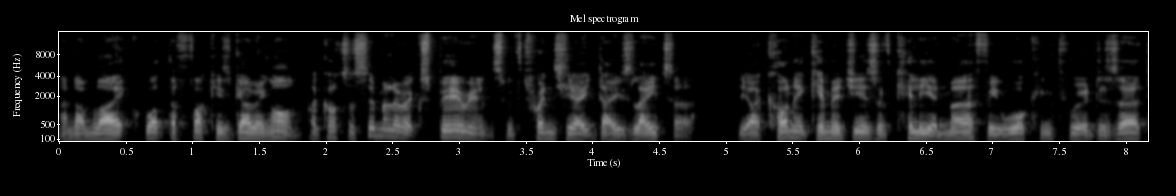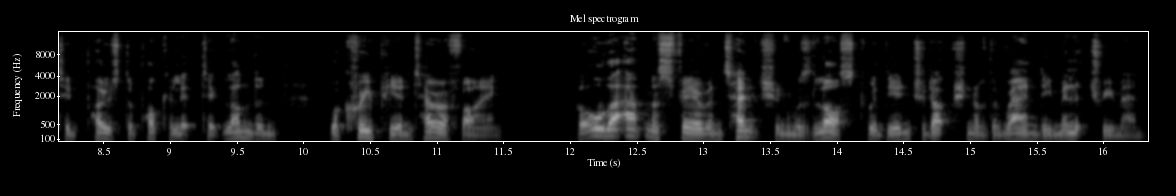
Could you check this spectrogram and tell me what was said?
and I'm like, what the fuck is going on? I got a similar experience with 28 Days Later. The iconic images of Cillian Murphy walking through a deserted post apocalyptic London were creepy and terrifying, but all the atmosphere and tension was lost with the introduction of the randy military men.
